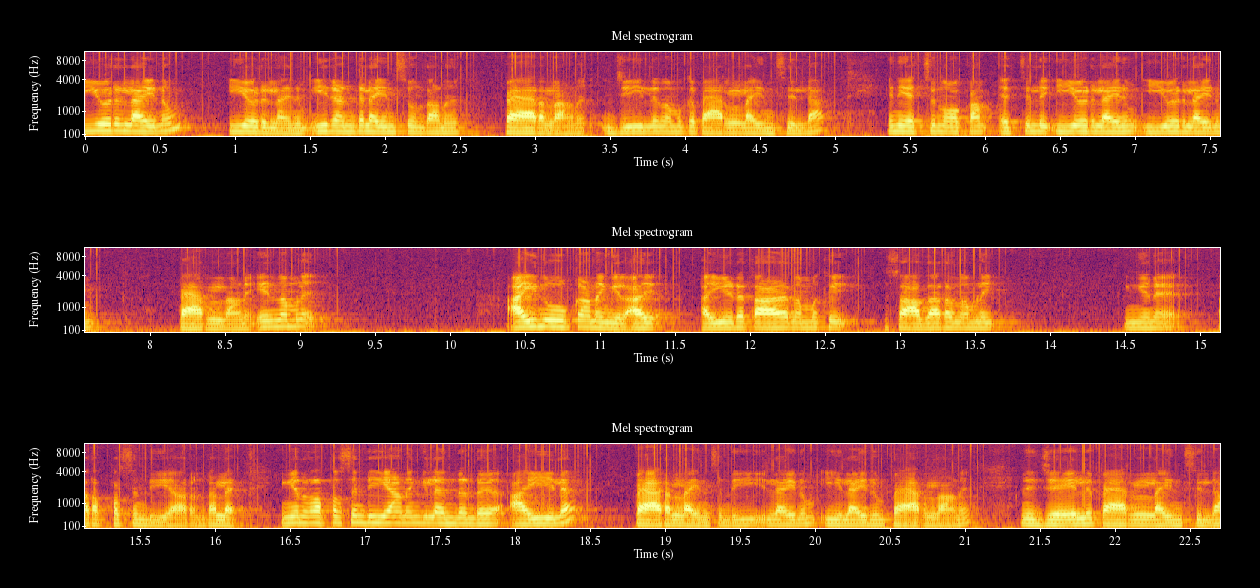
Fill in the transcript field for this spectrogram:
ഈ ഒരു ലൈനും ഈ ഒരു ലൈനും ഈ രണ്ട് ലൈൻസും എന്താണ്? പാരലാണ് ജിയിൽ നമുക്ക് പാരൽ ലൈൻസ് ഇല്ല. ഇനി എച്ച് നോക്കാം. എച്ചിൽ ഈ ഒരു ലൈനും ഈ ഒരു ലൈനും പാരലാണ് ഇനി നമ്മൾ ഐ നോക്കുകയാണെങ്കിൽ ഐ ഐയുടെ താഴെ നമുക്ക് സാധാരണ നമ്മൾ ഇങ്ങനെ റെപ്രസെന്റ് ചെയ്യാറുണ്ട് അല്ലേ? ഇങ്ങനെ റെപ്രസെന്റ് ചെയ്യുകയാണെങ്കിൽ എന്തുണ്ട്? ഐയിൽ പാരൽ ലൈൻസ് ഉണ്ട്. ഈ ലൈനും ഈ ലൈനും പാരലാണ് ഇനി ജെയിൽ പാരൽ ലൈൻസ് ഇല്ല.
